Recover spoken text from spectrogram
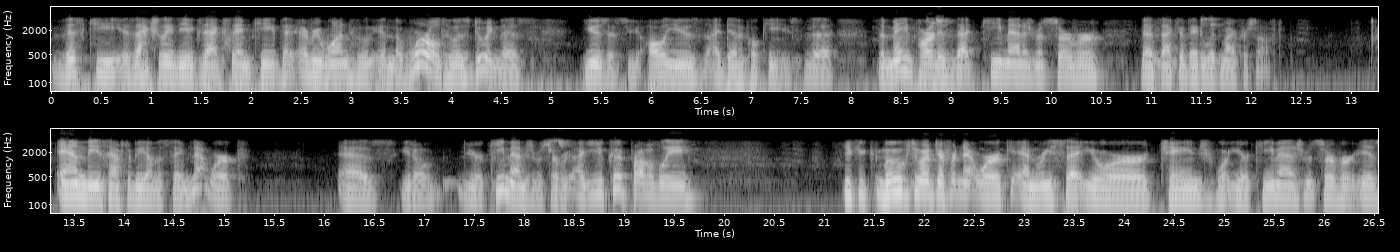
this key is actually the exact same key that everyone who in the world who is doing this uses. You all use identical keys. The the main part is that key management server that's activated with Microsoft. And these have to be on the same network as you know your key management server. You could probably you could move to a different network and reset your change what your key management server is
